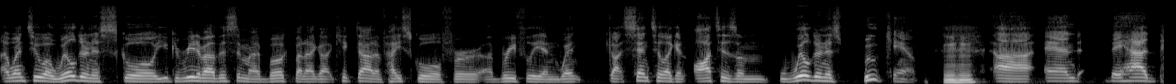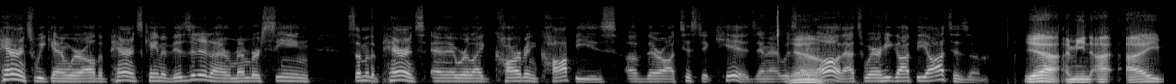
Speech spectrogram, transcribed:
I went to a wilderness school. You can read about this in my book, but I got kicked out of high school for uh, briefly and went got sent to like an autism wilderness boot camp. Mm-hmm. Uh, and they had parents weekend where all the parents came and visited. And I remember seeing some of the parents and they were like carbon copies of their autistic kids. And I was Yeah. like, oh, that's where he got the autism. Yeah, I mean, I, I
